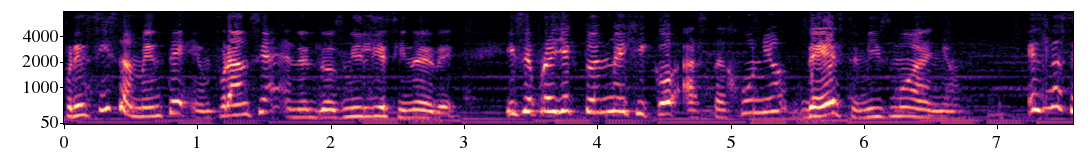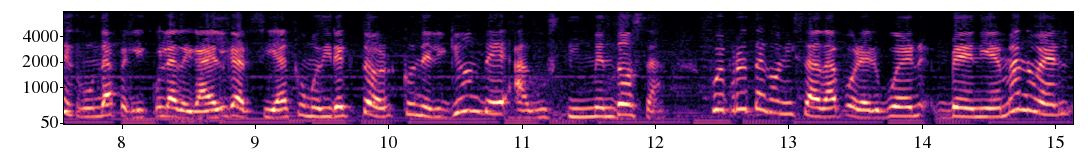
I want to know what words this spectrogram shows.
precisamente en Francia en el 2019 y se proyectó en México hasta junio de ese mismo año. Es la segunda película de Gael García como director con el guion de Agustín Mendoza, fue protagonizada por el buen Benny Emanuel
